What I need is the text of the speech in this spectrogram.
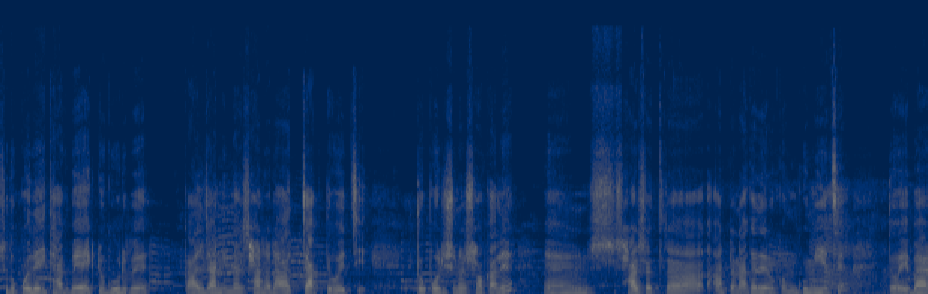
শুধু কোলেই থাকবে, একটু ঘুরবে। কাল জানি না সারা রাত জাগতে হয়েছে। তো পরিশোনা সকালে সাড়ে সাতটা, আটটা নাগাদ এরকম ঘুমিয়েছে। তো এবার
